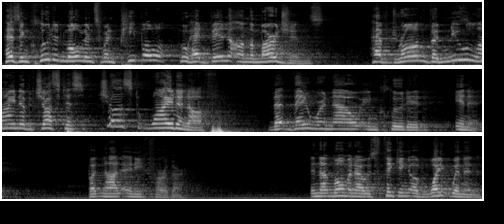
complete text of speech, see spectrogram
has included moments when people who had been on the margins have drawn the new line of justice just wide enough that they were now included in it, but not any further. In that moment, I was thinking of white women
